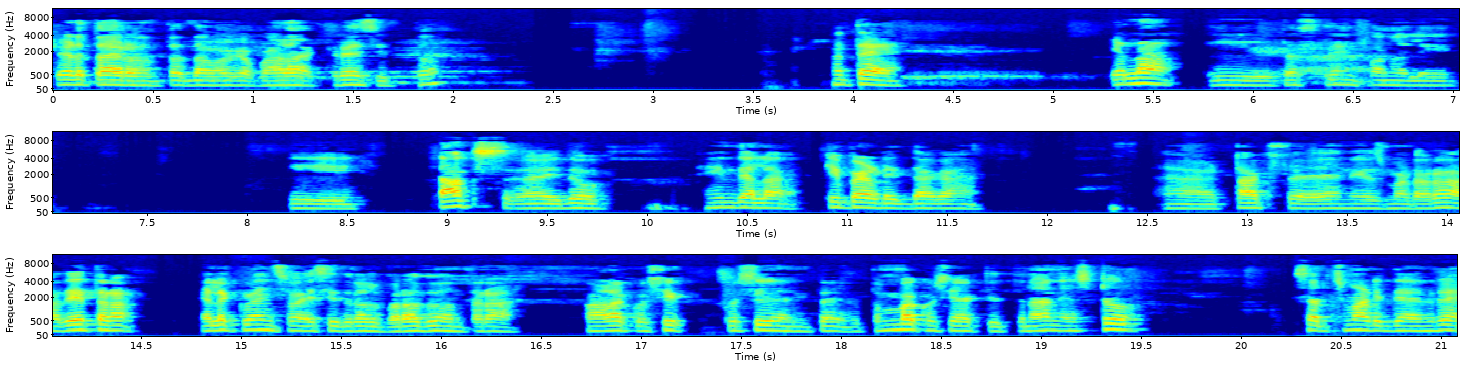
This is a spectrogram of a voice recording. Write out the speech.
ಕೇಳ್ತಾ ಇರುವಂತದ್ದು ಅವಾಗ ಬಹಳ ಕ್ರೇಜ್ ಇತ್ತು. ಮತ್ತೆ ಎಲ್ಲ ಈ ಟಚ್ ಸ್ಕ್ರೀನ್ ಫೋನ್ ಅಲ್ಲಿ ಈ ಟಾಕ್ಸ್ ಇದು ಹಿಂದೆಲ್ಲ ಕೀಪ್ಯಾಡ್ ಇದ್ದಾಗ ಟಾಕ್ಸ್ ಏನ್ ಯೂಸ್ ಮಾಡೋರು, ಅದೇ ತರ ಎಲೆಕ್ವೆನ್ಸ್ ವಾಯ್ಸ್ ಇದ್ರಲ್ಲಿ ಬರೋದು ಒಂಥರ ಬಹಳ ಖುಷಿ ಖುಷಿ ಅಂತ, ತುಂಬಾ ಖುಷಿ ಆಗ್ತಿತ್ತು. ನಾನು ಎಷ್ಟು ಸರ್ಚ್ ಮಾಡಿದ್ದೆ ಅಂದ್ರೆ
